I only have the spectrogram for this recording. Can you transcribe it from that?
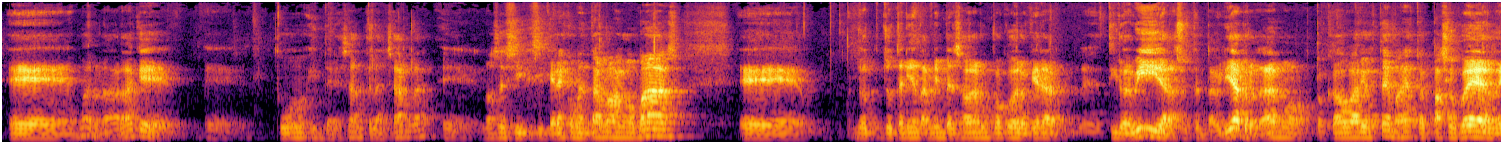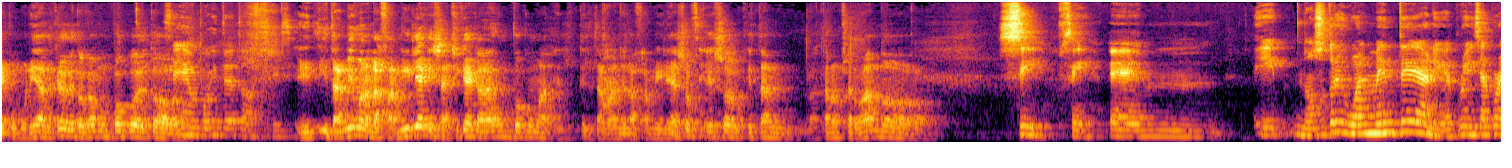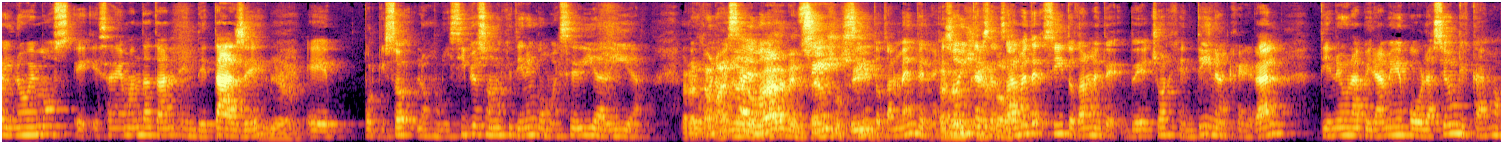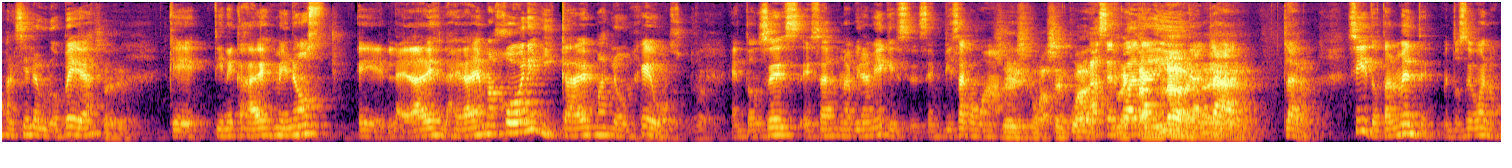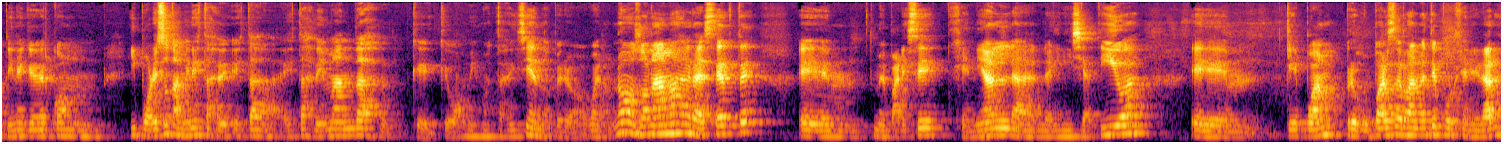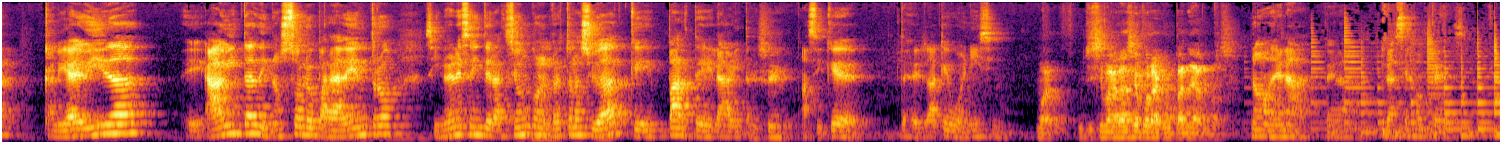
Eh, bueno, la verdad que eh, estuvo interesante la charla. Eh, no sé si, si querés comentarnos algo más. Eh, yo, yo tenía también pensado hablar un poco de lo que era el estilo de vida, la sustentabilidad, pero ya hemos tocado varios temas, estos espacios verdes, comunidad, creo que tocamos un poco de todo. Sí, un poquito de todo, sí, sí. Y, y también, bueno, la familia que se achica cada vez un poco más, el, el tamaño de la familia. ¿Eso, Sí. eso que están, lo están observando? Sí, sí. Eh, y nosotros igualmente a nivel provincial por ahí no vemos eh, esa demanda tan en detalle, eh, porque son, los municipios son los que tienen como ese día a día. Pero el bueno, tamaño del hogar en el censo, sí. Sí, totalmente. Eso intercensalmente, sí, totalmente. De hecho, Argentina en general tiene una pirámide de población que es cada vez más parecida a la europea, Sí. que tiene cada vez menos eh, la edades, las edades más jóvenes y cada vez más longevos. Claro. Entonces, esa es una pirámide que se, se empieza como a, Sí, sí, como hacer, cuadra, hacer rectangular. cuadradita, eh, claro, claro. Sí, totalmente. Entonces, bueno, tiene que ver con... Y por eso también estas, estas, estas demandas que, que vos mismo estás diciendo. Pero bueno, no, yo nada más agradecerte. Eh, me parece genial la, la iniciativa. eh, que puedan preocuparse realmente por generar calidad de vida, eh, hábitat, y no solo para adentro, sino en esa interacción con el resto de la ciudad, que es parte del hábitat. Sí, sí. Así que desde ya que buenísimo. Bueno, muchísimas gracias por acompañarnos. No, de nada, de nada. Gracias a ustedes.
